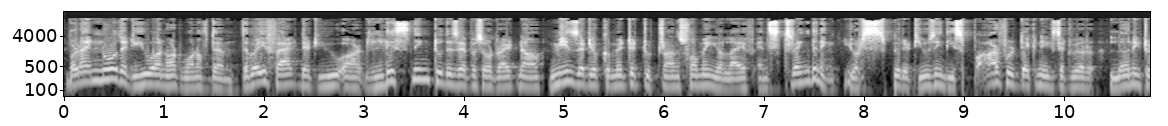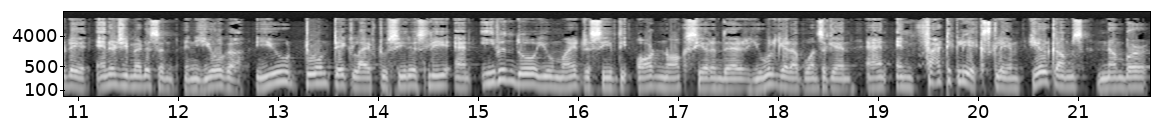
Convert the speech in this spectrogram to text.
But I know that you are not one of them. The very fact that you are listening to this episode right now means that you're committed to transforming your life and strengthening your spirit using these powerful techniques that we are learning today energy medicine and yoga. You don't take life too seriously, and even though you might receive the odd knocks here and there, you will get up once again and emphatically exclaim, Here comes number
